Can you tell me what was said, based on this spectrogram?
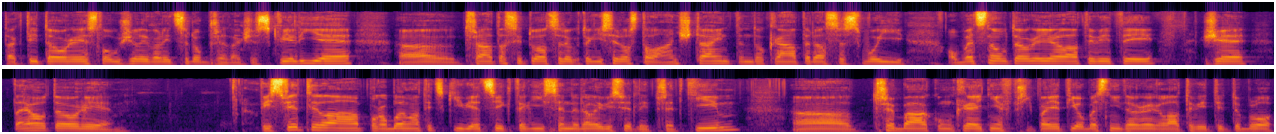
tak ty teorie sloužily velice dobře. Takže skvělý je uh, třeba ta situace, do které se dostal Einstein, tentokrát teda se svojí obecnou teorií relativity, že ta jeho teorie vysvětlila problematické věci, které se nedaly vysvětlit předtím. Třeba konkrétně v případě té obecné teorie relativity to bylo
